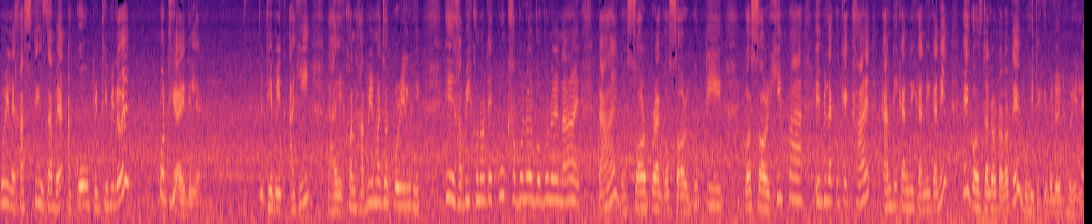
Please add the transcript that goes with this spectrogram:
কৰিলে শাস্তি হিচাপে আকৌ পৃথিৱীলৈ পঠিয়াই দিলে। পৃথিৱীত আহি তাই এখন হাবিৰ মাজত পৰিলহি। সেই হাবিখনত একো খাবলৈ ববলৈ নাই। তাই গছৰ পৰা গছৰ গুটি গছৰ শিপা এইবিলাককে খাই কান্দি কান্দি কান্দি কান্দি সেই গছডালৰ তলতে বহি থাকিবলৈ ধৰিলে।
